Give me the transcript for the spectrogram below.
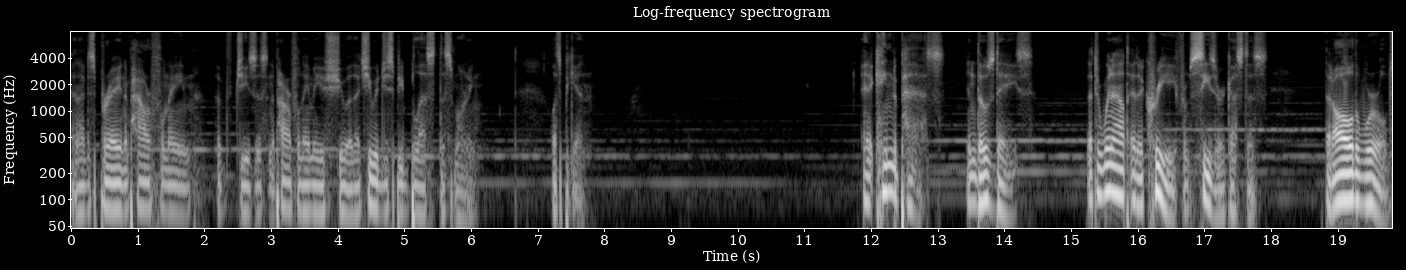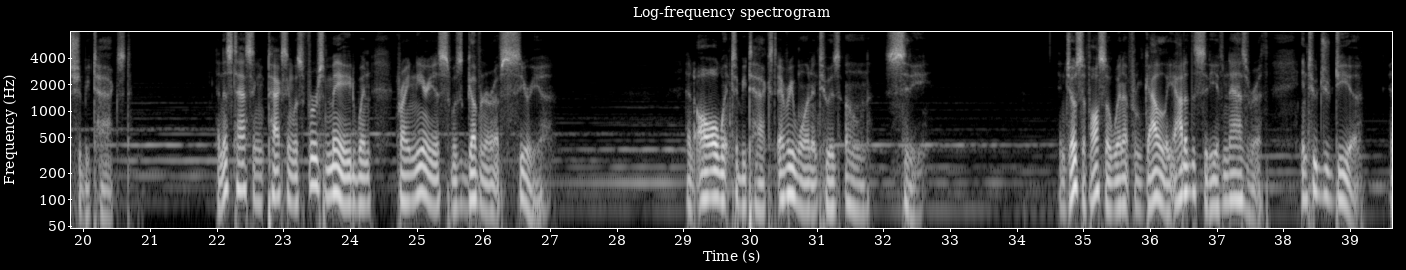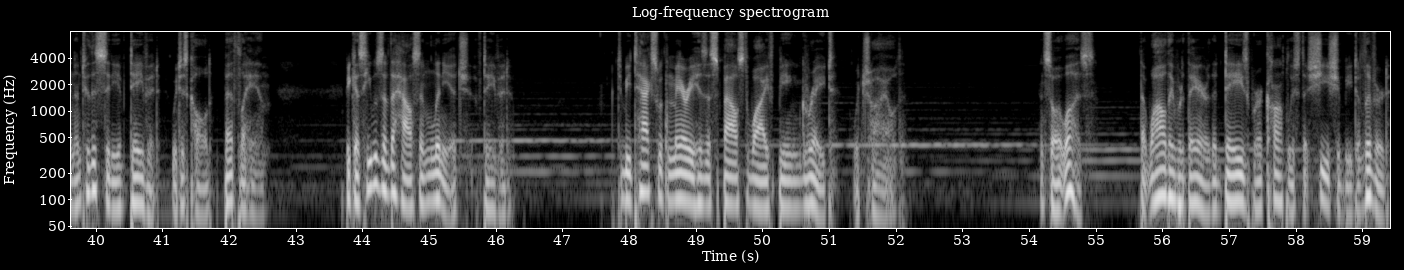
And I just pray in the powerful name of Jesus, in the powerful name of Yeshua, that you would just be blessed this morning. Let's begin. And it came to pass in those days that there went out a decree from Caesar Augustus that all the world should be taxed. And this taxing, taxing was first made when Quirinius was governor of Syria. And all went to be taxed, every one into his own city. And Joseph also went up from Galilee out of the city of Nazareth into Judea and unto the city of David, which is called Bethlehem, because he was of the house and lineage of David. To be taxed with Mary, his espoused wife, being great with child. And so it was, that while they were there, the days were accomplished that she should be delivered.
